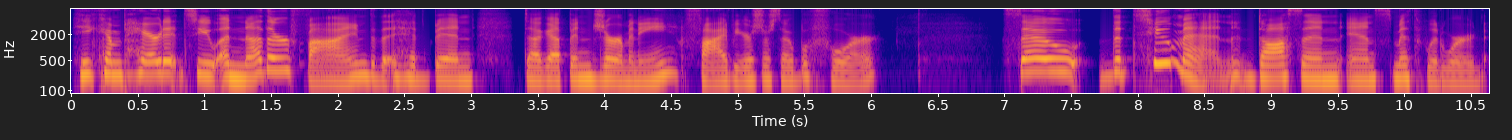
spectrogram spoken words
He compared it to another find that had been dug up in Germany five years or so before. So the two men, Dawson and Smith Woodward,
